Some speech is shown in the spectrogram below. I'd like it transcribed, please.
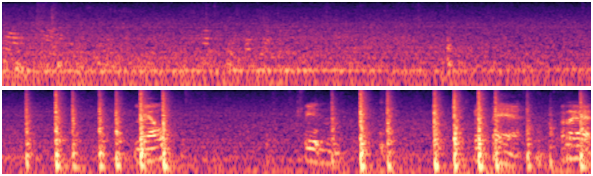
ชอบค่ะชอบเปรแล้วเป็นเป็นแต่แรก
